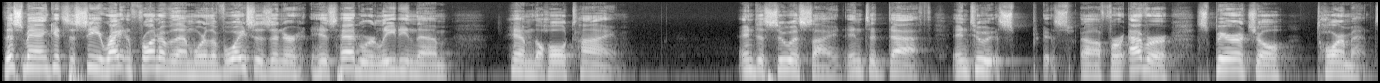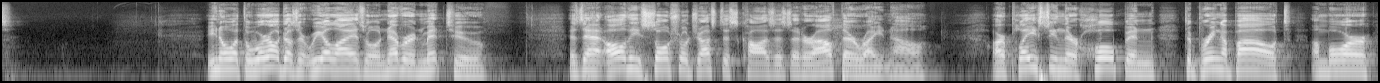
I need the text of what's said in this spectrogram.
This man gets to see right in front of them where the voices in his head were leading them him the whole time into suicide, into death, into uh, forever spiritual torment. You know what the world doesn't realize or will never admit to is that all these social justice causes that are out there right now are placing their hope in to bring about a more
